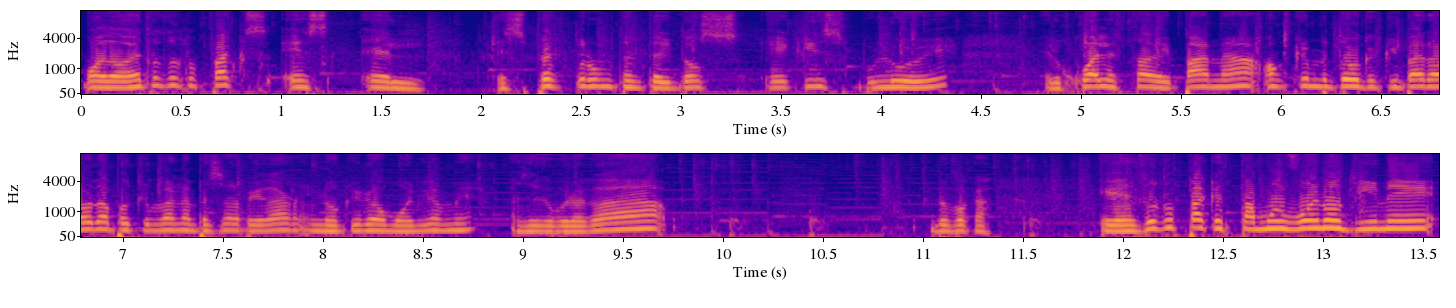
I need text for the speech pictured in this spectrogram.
bueno, este packs es el Spectrum 32X Blue, el cual está de pana, aunque me tengo que equipar ahora porque me van a empezar a pegar y no quiero morirme. Así que por acá, no por acá. El otro pack está muy bueno, tiene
